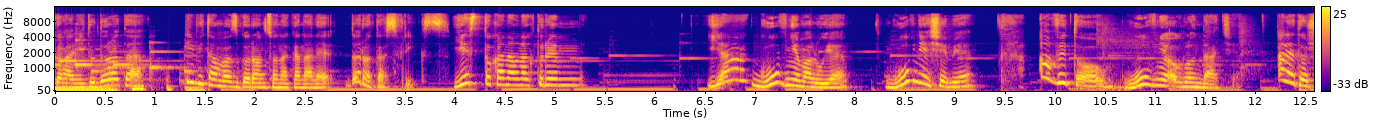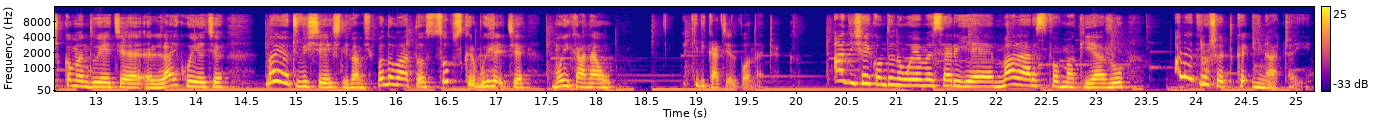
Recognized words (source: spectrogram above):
kochani, tu Dorota i witam Was gorąco na kanale Dorota's Freaks. Jest to kanał, na którym ja głównie maluję, głównie siebie, a Wy to głównie oglądacie, ale też komentujecie, lajkujecie, no i oczywiście jeśli Wam się podoba, to subskrybujecie mój kanał i klikacie dzwoneczek. A dzisiaj kontynuujemy serię Malarstwo w makijażu, ale troszeczkę inaczej.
